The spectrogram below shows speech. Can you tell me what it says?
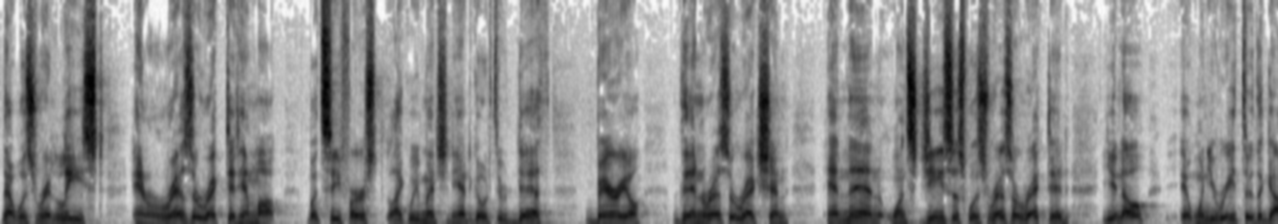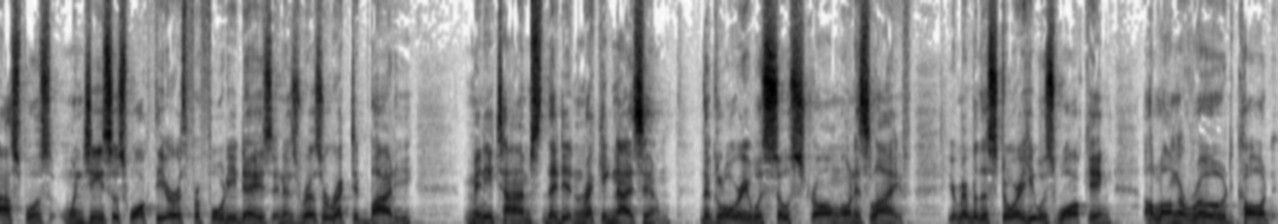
that was released and resurrected him up. But see, first, like we mentioned, he had to go through death, burial, then resurrection. And then once Jesus was resurrected, you know, it, when you read through the Gospels, when Jesus walked the earth for 40 days in his resurrected body, many times they didn't recognize him. The glory was so strong on his life. You remember the story? He was walking along a road called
